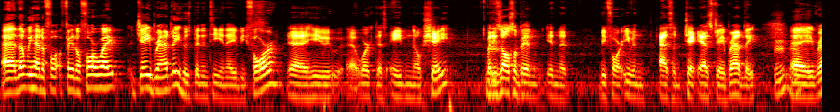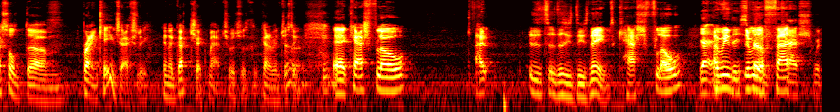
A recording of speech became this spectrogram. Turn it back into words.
Uh, then we had a fo- fatal four-way. Jay Bradley, who's been in TNA before, uh, he uh, worked as Aiden O'Shea, but he's also been in it before, even as a Jay, as Jay Bradley. Mm-hmm. Uh, he wrestled um, Brian Cage actually in a gut check match, which was kind of interesting. uh, Cash Flow. I, these names, Cash Flow. Yeah, I mean, there was a fat with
